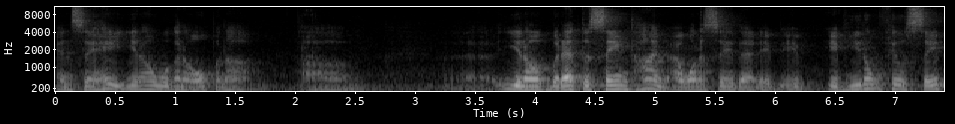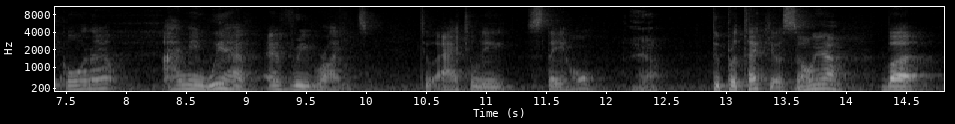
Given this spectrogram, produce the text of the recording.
and say, hey, you know, we're going to open up. Um, uh, you know, but at the same time, I want to say that if, if, if you don't feel safe going out, I mean, we have every right to actually stay home yeah. to protect yourself Oh yeah. but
